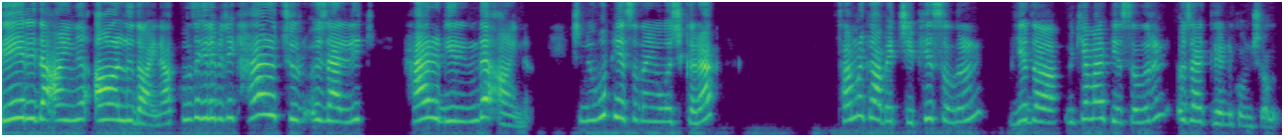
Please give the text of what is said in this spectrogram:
değeri de aynı, ağırlığı da aynı. Aklınıza gelebilecek her tür özellik her birinde aynı. Şimdi bu piyasadan yola çıkarak tam rekabetçi piyasaların ya da mükemmel piyasaların özelliklerini konuşalım.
